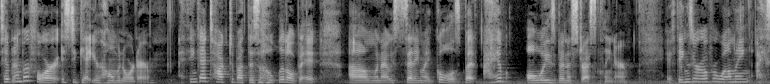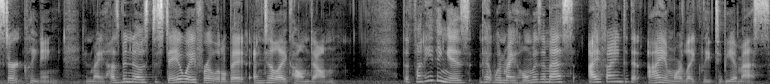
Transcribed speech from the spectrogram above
Tip number four is to get your home in order. I think I talked about this a little bit um, when I was setting my goals, but I have always been a stress cleaner. If things are overwhelming, I start cleaning, and my husband knows to stay away for a little bit until I calm down. The funny thing is that when my home is a mess, I find that I am more likely to be a mess.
